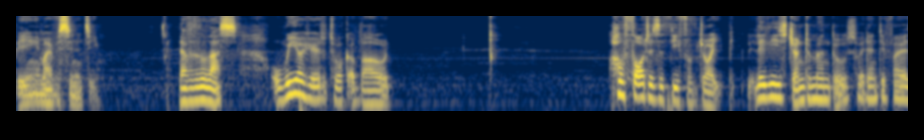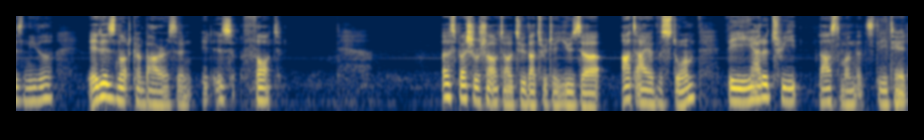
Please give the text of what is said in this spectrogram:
being in my vicinity. Nevertheless, we are here to talk about how thought is a thief of joy. Ladies, gentlemen, those who identify as neither, it is not comparison, it is thought. A special shout out to that Twitter user at Eye of the Storm. They had a tweet last month that stated,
